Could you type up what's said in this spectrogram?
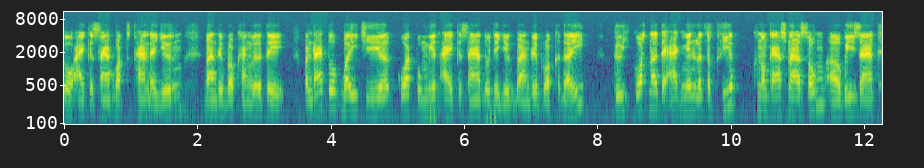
ក៏ឯកសារបទដ្ឋានដែលយើង បានរៀបរាប់ខាងលើទេប៉ុន្តែទោះបីជាគាត់ពុំមានឯកសារដូចដែលយើងបានរៀបរាប់ក្តី គឺគាត់នៅតែអាចមានលទ្ធភាព ក្នុងការស្នើសុំ Visa K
